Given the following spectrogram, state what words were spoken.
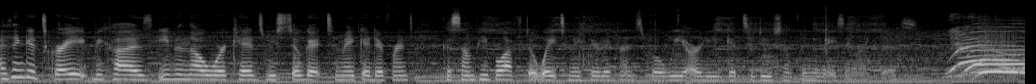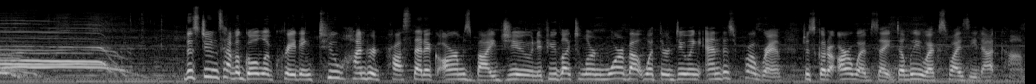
I think it's great because even though we're kids, we still get to make a difference because some people have to wait to make their difference, but we already get to do something amazing like this. The students have a goal of creating 200 prosthetic arms by June. If you'd like to learn more about what they're doing and this program, just go to our website, wxyz.com.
